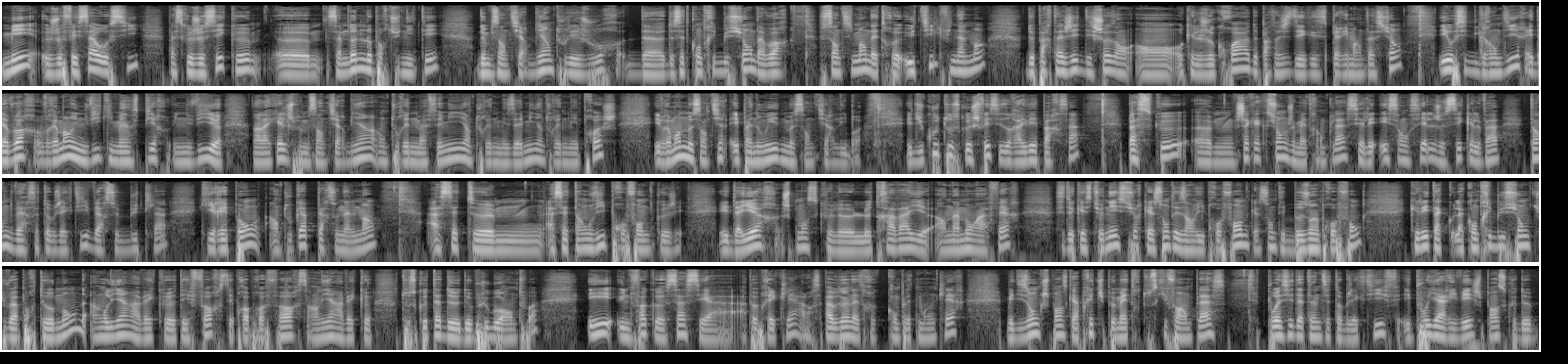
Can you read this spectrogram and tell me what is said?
Mais je fais ça aussi parce que je sais que euh, ça me donne l'opportunité de me sentir bien tous les jours, de, cette contribution, d'avoir ce sentiment d'être utile finalement, de partager des choses auxquelles je crois, de partager des expérimentations et aussi de grandir et d'avoir vraiment une vie qui m'inspire, une vie euh, dans laquelle je peux me sentir bien, entouré de ma famille, entouré de mes amis, entouré de mes proches, et vraiment de me sentir épanoui, de me sentir libre. Et du coup, tout ce que je fais, c'est driver par ça, parce que euh, chaque action que je vais mettre en place, elle est essentielle, je sais qu'elle va tendre vers cet objectif, vers ce but-là, qui répond, en tout cas personnellement, à cette, euh, à cette envie profonde que j'ai. Et d'ailleurs, je pense que le, travail en amont à faire, c'est de questionner sur quelles sont tes envies profondes, quels sont tes besoins profonds quelle est la contribution que tu vas apporter au monde en lien avec euh, tes forces, tes propres forces, en lien avec euh, tout ce que tu as de, plus beau en toi. Et une fois que ça c'est à, peu près clair, alors ça n'a pas besoin d'être complètement clair, mais disons que je pense qu'après tu peux mettre tout ce qu'il faut en place pour essayer d'atteindre cet objectif. Et pour y arriver, je pense que de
